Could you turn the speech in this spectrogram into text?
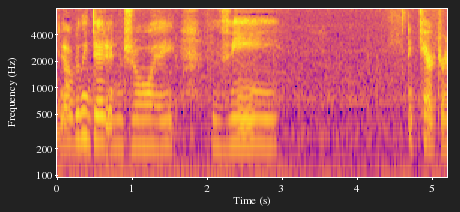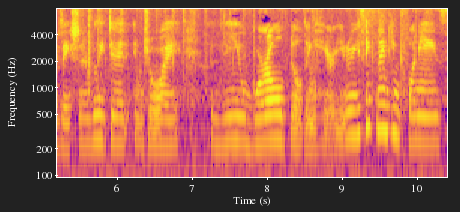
You know, I really did enjoy the characterization. I really did enjoy the world building here. You know, you think 1920s,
